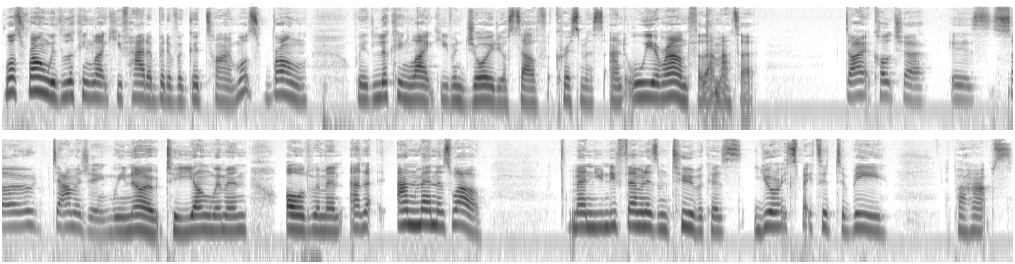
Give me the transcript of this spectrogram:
what's wrong with looking like you've had a bit of a good time? What's wrong with looking like you've enjoyed yourself at Christmas and all year round for that matter? Diet culture is so damaging, we know, to young women, old women, and, and men as well. Men, you need feminism too because you're expected to be perhaps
